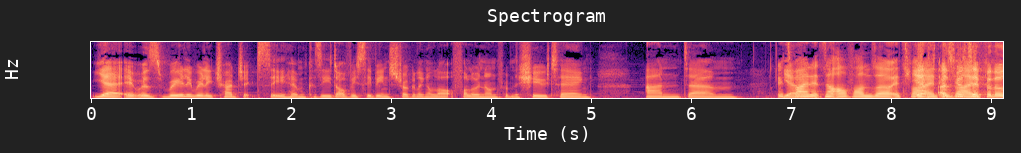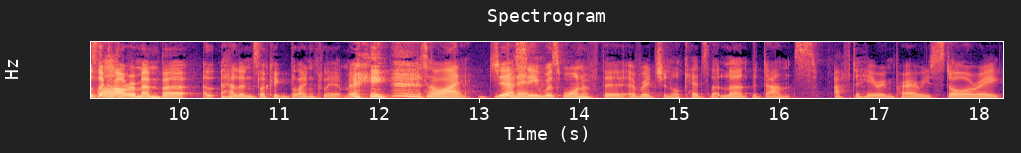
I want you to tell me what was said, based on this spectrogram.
yeah, it was really, really tragic to see him because he'd obviously been struggling a lot following on from the shooting, and um, It's yeah. fine. It's not Alfonso. It's fine. Yes, I was going to say for those that Oh, can't remember, Helen's looking blankly at me. it's all right. Jesse was one of the original kids that learnt the dance after hearing Prairie's story.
